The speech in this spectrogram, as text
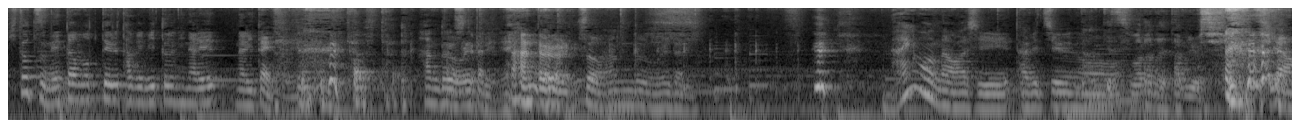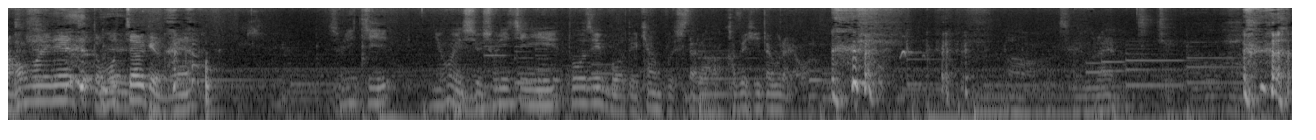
一つネタ持ってる旅人になれなりたいですよねハンドル。折れたりねたハンドル。折れそうハンドル。折れたりないもんなわし旅中なのんでつまらない旅をしていやほんまにねちょっと思っちゃうけどね初日日本一周初日に東尋坊でキャンプしたら風邪ひいたぐらいやわ ああそれぐらいやな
